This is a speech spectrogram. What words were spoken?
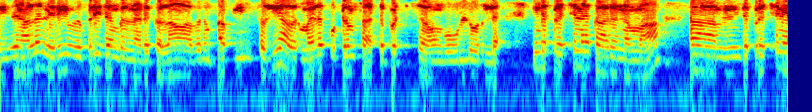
இதனால நிறைய விபரீதங்கள் நடக்கலாம் அவர் அப்படின்னு சொல்லி அவர் மேல குற்றம் சாட்டப்பட்டுச்சு அவங்க உள்ளூர்ல. இந்த பிரச்சனை காரணமா ஆஹ், இந்த பிரச்சனை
